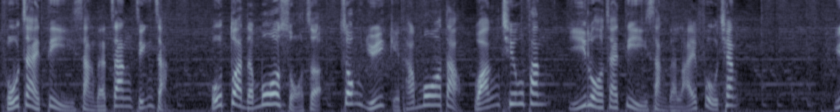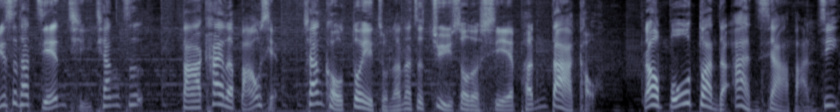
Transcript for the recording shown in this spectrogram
伏在地上的张警长。不断的摸索着，终于给他摸到王秋芳遗落在地上的来复枪。于是他捡起枪支，打开了保险，枪口对准了那只巨兽的血盆大口，然后不断的按下扳机。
